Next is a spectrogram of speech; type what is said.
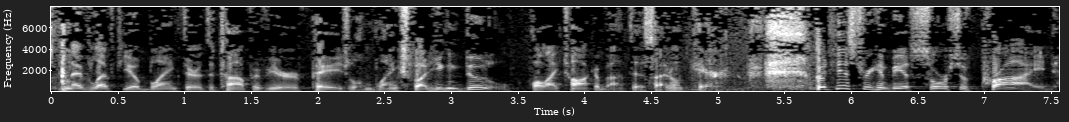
And I've left you a blank there at the top of your page, a little blank spot. You can doodle while I talk about this. I don't care. But history can be a source of pride.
